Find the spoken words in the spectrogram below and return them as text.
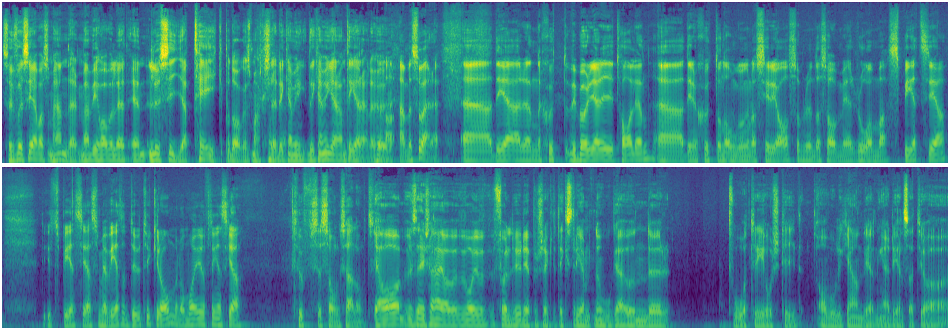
Så vi får se vad som händer. Men vi har väl ett, en Lucia-take på dagens matcher. Det kan vi, det kan vi garantera, eller hur? Ja, ja men så är det. Eh, det är en 17, vi börjar i Italien. Eh, det är den 17 omgången av Serie A som rundas av med Roma Spezia. Det är ett Spezia som jag vet att du tycker om men de har ju haft en ganska tuff säsong så här långt. Ja, vi säger så här, jag ju, följde ju det projektet extremt noga under två, tre års tid av olika anledningar. Dels att jag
